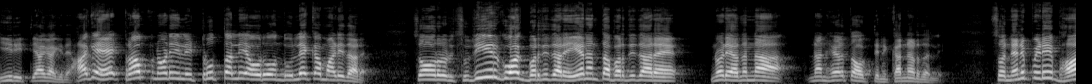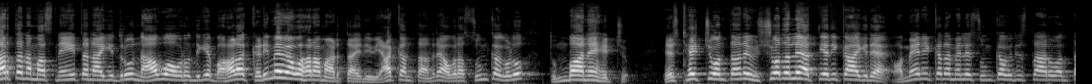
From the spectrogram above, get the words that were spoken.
ಈ ರೀತಿಯಾಗಿದೆ ಹಾಗೆ ಟ್ರಂಪ್ ನೋಡಿ, ಇಲ್ಲಿ ಟ್ರೂತ್ ಅಲ್ಲಿ ಅವರು ಒಂದು ಉಲ್ಲೇಖ ಮಾಡಿದ್ದಾರೆ. ಸೊ ಅವರು ಸುದೀರ್ಘವಾಗಿ ಬರೆದಿದ್ದಾರೆ. ಏನಂತ ಬರೆದಿದ್ದಾರೆ? ನೋಡಿ, ಅದನ್ನ ನಾನು ಹೇಳ್ತಾ ಹೋಗ್ತೀನಿ ಕನ್ನಡದಲ್ಲಿ. ಸೊ ನೆನಪಿಡಿ, ಭಾರತ ನಮ್ಮ ಸ್ನೇಹಿತನಾಗಿದ್ರು ನಾವು ಅವರೊಂದಿಗೆ ಬಹಳ ಕಡಿಮೆ ವ್ಯವಹಾರ ಮಾಡ್ತಾ ಇದ್ದೀವಿ. ಯಾಕಂತ ಅಂದ್ರೆ ಅವರ ಸುಂಕಗಳು ತುಂಬಾನೇ ಹೆಚ್ಚು. ಎಷ್ಟು ಹೆಚ್ಚು ಅಂತಂದ್ರೆ ವಿಶ್ವದಲ್ಲೇ ಅತ್ಯಧಿಕ ಆಗಿದೆ. ಅಮೆರಿಕದ ಮೇಲೆ ಸುಂಕ ವಿಧಿಸ್ತಾ ಇರುವಂತ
